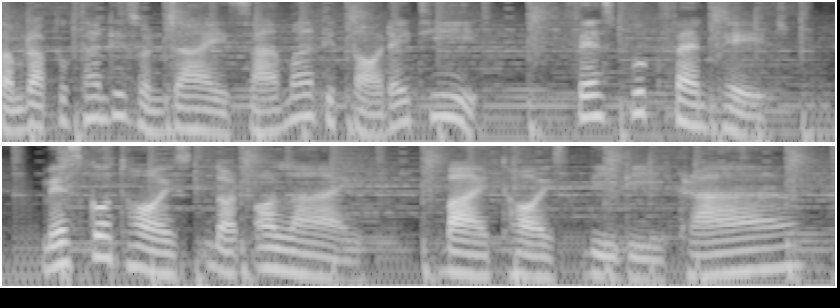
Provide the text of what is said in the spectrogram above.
สำหรับทุกท่านที่สนใจสามารถติดต่อได้ที่ Facebook Fanpage mesco toys online by toys dd ครับ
